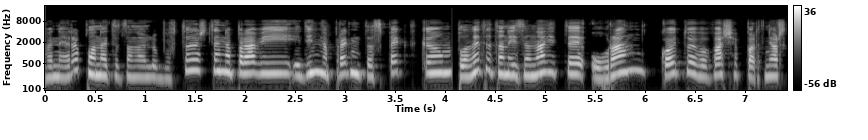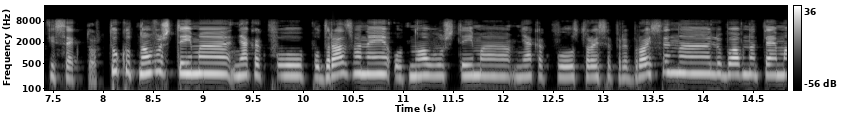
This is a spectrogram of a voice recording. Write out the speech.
Венера, планетата на любовта, ще направи един напрегнат аспект към планетата на изненадите Оран, който е във вашия партньорски сектор. Тук отново ще има някакво подразване, отново ще има някакво строй се преброй се на любовна тема.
